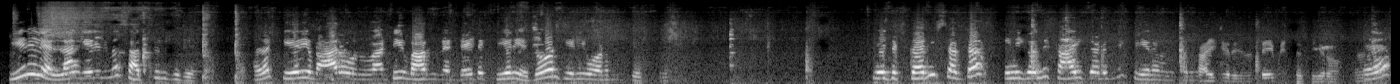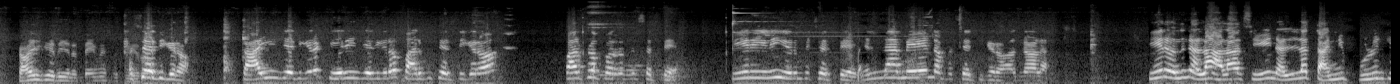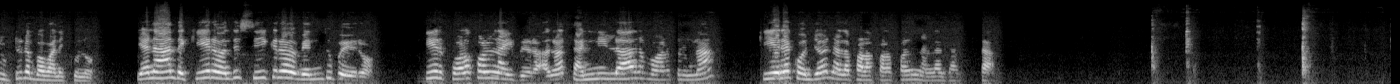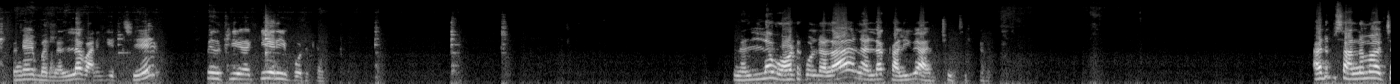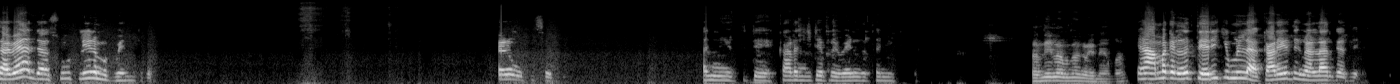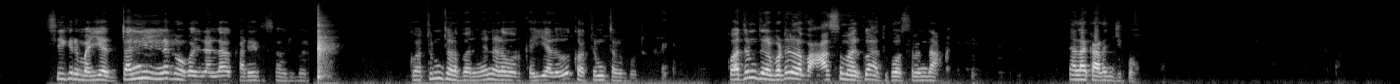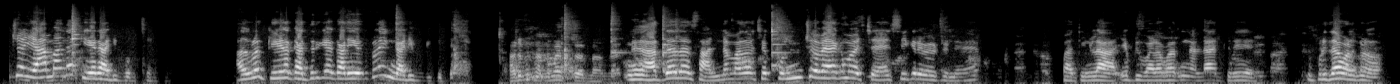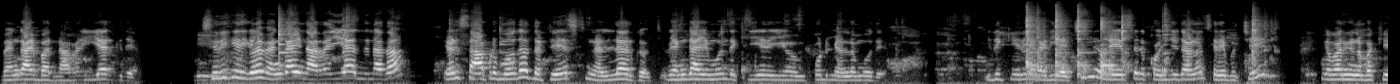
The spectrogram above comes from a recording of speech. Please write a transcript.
கீரையில எல்லா கீரையிலுமே சத்து இருக்குது. அதான் கீரையை வாரம் ஒரு வாட்டி வாரம் ரெண்டு ஐட்ட கீரை ஏதோ ஒரு கீரையை உடம்பு சேர்த்து நேற்று கறி சாப்பிட்டா இன்னைக்கு வந்து காய் கடைஞ்சி கீரை வளர்க்குறோம் காய்கறி ரெண்டையுமே சேர்த்துக்கிறோம். காய்கறி ரெண்டையுமே சேர்த்துக்கிறோம். சேர்த்திக்கிறோம். காயும் சேர்த்திக்கிறோம் கீரையும் சேர்த்திக்கிறோம் பருப்பு சேர்த்திக்கிறோம். பருப்புல போடுறது சத்து. கீரையிலையும் இரும்பு சத்து. எல்லாமே நம்ம சேர்த்திக்கிறோம் அதனால. கீரை வந்து நல்லா அலாசி நல்லா தண்ணி புழிஞ்சு விட்டு நம்ம வணக்கணும். ஏன்னா அந்த கீரை வந்து சீக்கிரம் வெந்து போயிடும் கீரை கொல கொலன்னு ஆகி போயிடும் அதனால தண்ணி இல்லாத நம்ம வளர்க்கணும்னா கீரை கொஞ்சம் நல்லா பல பழப்பழம் நல்லா கரெக்டா வெங்காயம் நல்லா வணங்கிடுச்சு. இது கீரையை போட்டுக்கலாம். நல்லா ஓட்ட கொண்டாலாம் நல்லா கழுவி அரிச்சு வச்சிருக்கேன். அடுப்பு சன்னமாக வச்சாவே அந்த சூட்லேயே நமக்கு வெந்துடும் உப்பு சேர்த்து தண்ணி எடுத்துட்டு கடைஞ்சிட்டு அப்புறம் வேணுங்கிற தண்ணி. தண்ணி இல்லாம தான் கிடையாமா ஏன் அம்மாக்கு நல்லா தெரிக்கும்ல கடையிறதுக்கு நல்லா இருக்காது. சீக்கிரம் மையாது தண்ணி இல்லைன்னா கொஞ்சம் நல்லா கடையிறது சௌரி பாருங்க கொத்தமல்லி தழை பாருங்க நல்லா ஒரு கையளவு கொத்தமல்லி தழை போட்டுக்கிறேன். கொத்தமல்லி தழை போட்டு நல்லா வாசமா இருக்கும் அதுக்கோசரம் தான். நல்லா கடைஞ்சிக்கும். கொஞ்சம் ஏமாந்தா கீரை அடி பிடிச்சிருக்கு. அதுக்குள்ள கீழே கத்திரிக்காய் கடையிறதுக்குள்ள இங்க அடி பிடிக்குது. அடுப்பு சன்னமா வச்சிடலாங்க அதான் தான் வச்சேன். கொஞ்சம் வேகமா வச்சேன். சீக்கிரம் வேட்டுன்னு. பாத்தீங்களா? எப்படி வள வளன்னு நல்லா இருக்குது. இப்படிதான் வளர்க்கணும். வெங்காயம் பாரு நிறைய இருக்குது. சிறுகீரைகளை வெங்காயம் நிறைய இருந்ததுனாதான் எடுத்து சாப்பிடும் போது அந்த டேஸ்ட் நல்லா இருக்கும். வெங்காயமும் இந்த கீரையும் போட்டு மெல்லும் போது இது கீரையை ரெடி ஆச்சு இந்த லேசில் கொஞ்சம் தானே சிறை வச்சு இங்கே பாருங்க நம்ம கீ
